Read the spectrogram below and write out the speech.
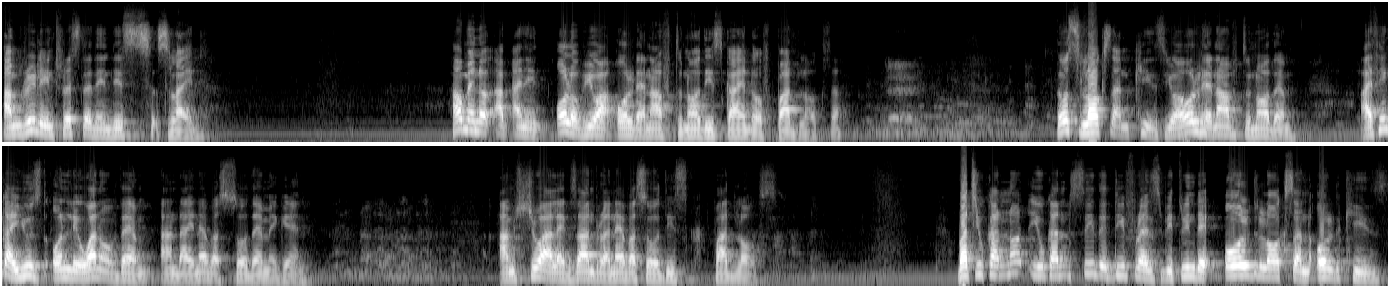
I'm really interested in this slide. How many, I mean, all of you are old enough to know this kind of padlocks, huh? Those locks and keys, you are old enough to know them. I think I used only one of them and I never saw them again. I'm sure Alexandra never saw these padlocks. But you, cannot, you can see the difference between the old locks and old keys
